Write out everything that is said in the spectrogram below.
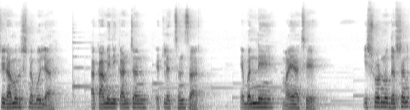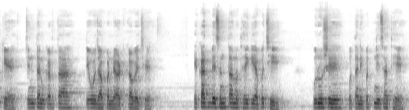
શ્રી રામકૃષ્ણ બોલ્યા, આ કામિની કાંચન એટલે જ સંસાર. એ બંને માયા છે. ઈશ્વરનું દર્શન કે ચિંતન કરતા તેઓ જ આપણને અટકાવે છે. એકાદ બે સંતાનો થઈ ગયા પછી પુરુષે પોતાની પત્ની સાથે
